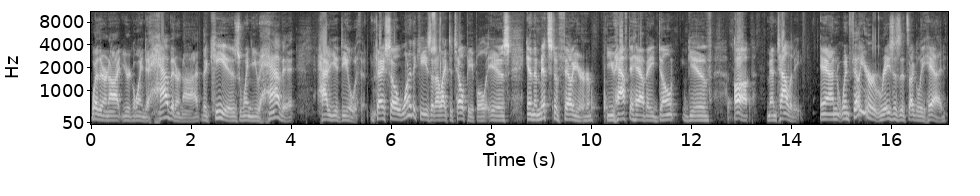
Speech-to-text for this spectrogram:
whether or not you're going to have it or not. The key is when you have it, how do you deal with it? Okay, so one of the keys that I like to tell people is in the midst of failure, you have to have a don't give up mentality. And when failure raises its ugly head,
